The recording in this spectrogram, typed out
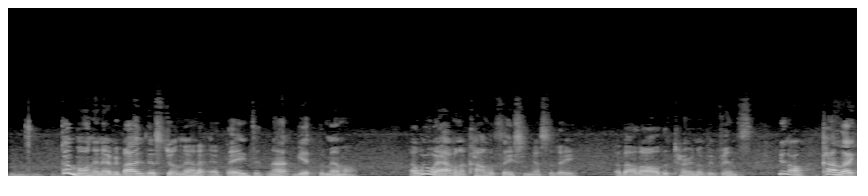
Good morning, everybody. This is Jonetta at They Did Not Get the Memo. Uh, we were having a conversation yesterday about all the turn of events. You know, kind of like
